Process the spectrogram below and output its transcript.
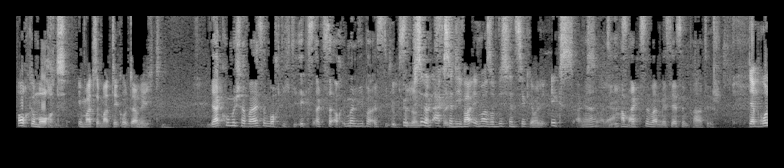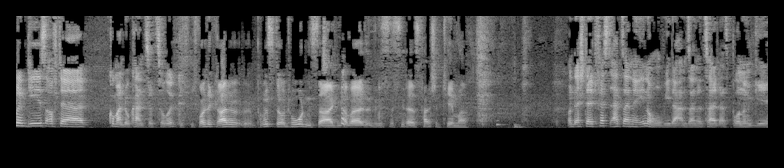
auch gemocht im Mathematikunterricht. Ja, komischerweise mochte ich die X-Achse auch immer lieber als die Die Y-Achse. Y-Achse, die war immer so ein bisschen zickig, aber die X-Achse ja, war der die. X-Achse war mir sehr sympathisch. Der Brunnen G ist auf der Kommandokanzel zurück. Ich wollte gerade Brüste und Hoden sagen, aber das ist wieder das falsche Thema. Und er stellt fest, er hat seine Erinnerung wieder an seine Zeit als Brunnen G.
